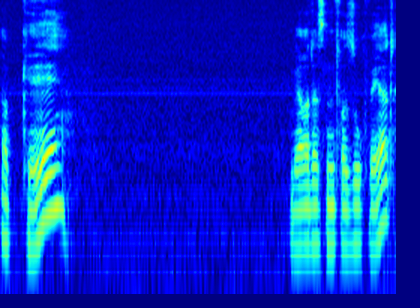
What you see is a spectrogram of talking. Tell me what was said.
Okay. Wäre das ein Versuch wert?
